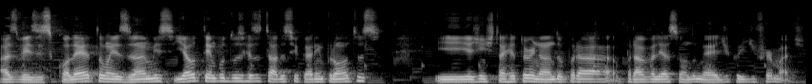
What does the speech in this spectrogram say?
às vezes coletam exames e é o tempo dos resultados ficarem prontos e a gente está retornando para a avaliação do médico e de enfermagem.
